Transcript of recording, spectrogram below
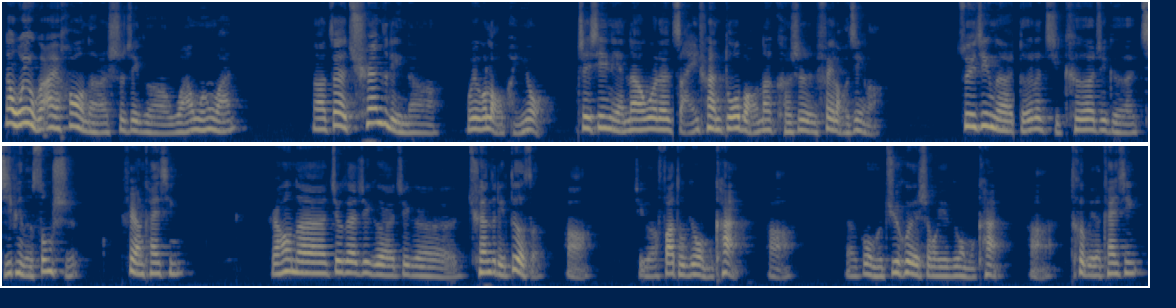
那我有个爱好呢，是这个玩文玩。那在圈子里呢，我有个老朋友，这些年呢，为了攒一串多宝，那可是费老劲了。最近呢，得了几颗这个极品的松石，非常开心。然后呢，就在这个这个圈子里嘚瑟啊，这个发图给我们看啊，呃，跟我们聚会的时候也给我们看啊，特别的开心。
